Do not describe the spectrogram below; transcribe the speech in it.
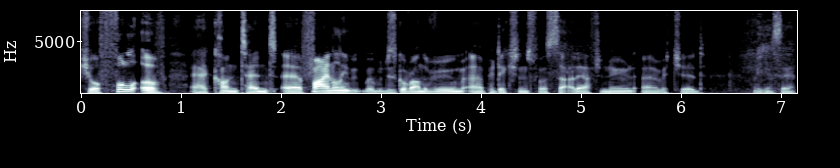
show full of uh, content. Uh, finally, we- we'll just go around the room. Uh, predictions for Saturday afternoon. Uh, Richard, what are you going to say?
